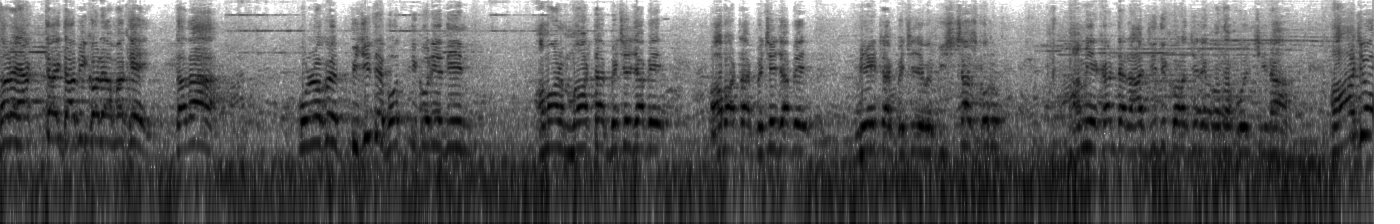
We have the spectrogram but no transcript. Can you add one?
তারা একটাই দাবি করে আমাকে, দাদা কোনো রকমের পিজিতে ভর্তি করিয়ে দিন। আমার মাটা বেঁচে যাবে, বাবাটা বেঁচে যাবে, মেয়েটা বেঁচে যাবে। বিশ্বাস করুন আমি এখানটা রাজনীতি করার জন্য কথা বলছি না। আজও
